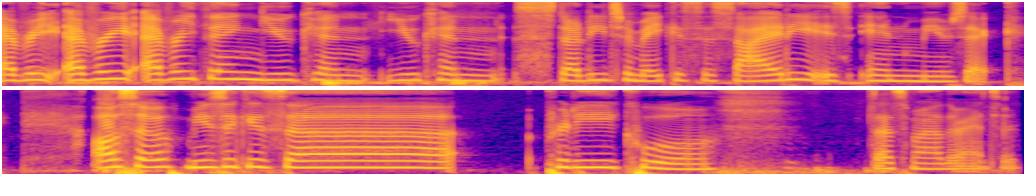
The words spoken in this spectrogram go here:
Every every everything you can you can study to make a society is in music. Also, music is uh pretty cool. That's my other answer.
